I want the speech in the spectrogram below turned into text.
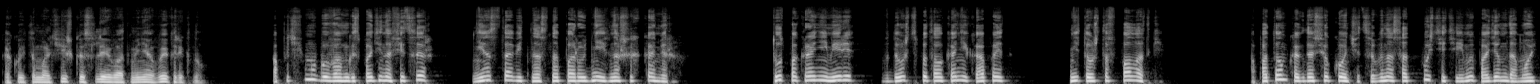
Какой-то мальчишка слева от меня выкрикнул. «А почему бы вам, господин офицер, не оставить нас на пару дней в наших камерах? Тут, по крайней мере, в дождь с потолка не капает, не то что в палатке. А потом, когда все кончится, вы нас отпустите, и мы пойдем домой».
